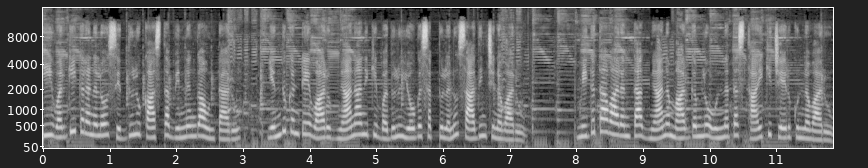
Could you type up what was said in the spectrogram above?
ఈ వర్గీకరణలో సిద్ధులు కాస్త భిన్నంగా ఉంటారు ఎందుకంటే వారు జ్ఞానానికి బదులు యోగశక్తులను సాధించినవారు. మిగతా వారంతా జ్ఞాన మార్గంలో ఉన్నత స్థాయికి చేరుకున్నవారు.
